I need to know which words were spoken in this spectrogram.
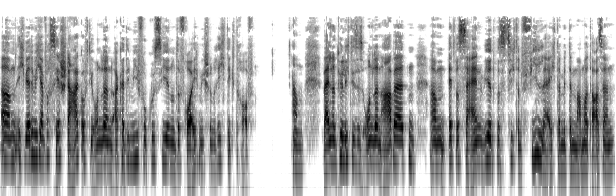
ähm, ich werde mich einfach sehr stark auf die Online-Akademie fokussieren und da freue ich mich schon richtig drauf. Ähm, weil natürlich dieses Online-Arbeiten ähm, etwas sein wird, was sich dann viel leichter mit dem Mama-Dasein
